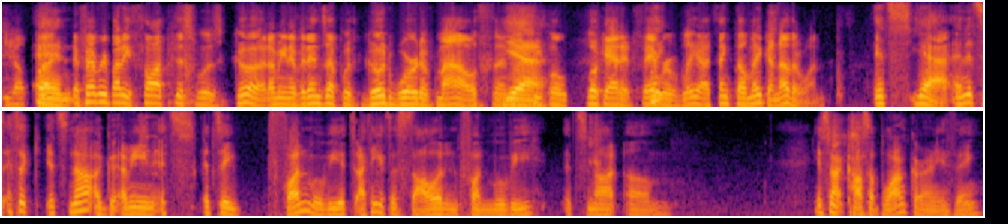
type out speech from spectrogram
Yep. But And- if everybody thought this was good, I mean, if it ends up with good word of mouth and Yeah. people look at it favorably, I think they'll make another one. It's yeah, and it's it's a it's not a good. I mean, it's it's a fun movie. It's I think it's a solid and fun movie. It's not um. It's not Casablanca or anything,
